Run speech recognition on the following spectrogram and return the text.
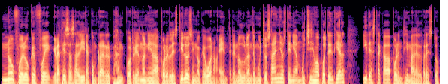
no fue lo que fue gracias a salir a comprar el pan corriendo ni nada por el estilo, sino que bueno, entrenó durante muchos años, tenía muchísimo potencial y destacaba por encima del resto.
